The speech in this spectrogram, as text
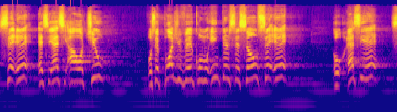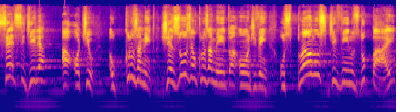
C E S S A otil. Você pode ver como intercessão C E ou S E C cedilha a otil. O cruzamento. Jesus é o cruzamento onde vem os planos divinos do Pai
